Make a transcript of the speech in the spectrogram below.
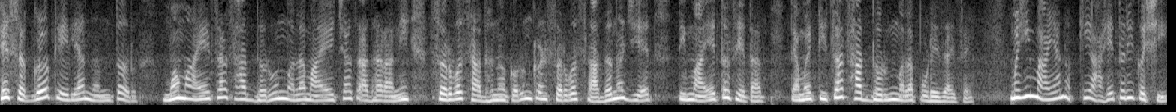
हे सगळं केल्यानंतर मग मायेचाच हात धरून मला मायेच्याच आधाराने सर्व साधनं करून कारण सर्व साधनं जी आहेत ती मायेतच येतात. त्यामुळे तिचाच हात धरून मला पुढे जायचं आहे मग ही माया नक्की आहे तरी कशी?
